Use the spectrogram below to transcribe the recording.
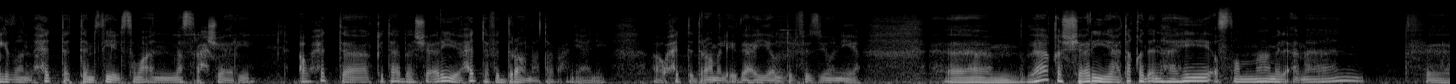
أيضا حتى التمثيل سواء مسرح شعري أو حتى كتابة شعرية حتى في الدراما طبعا يعني أو حتى الدراما الإذاعية والتلفزيونية. الذائقه الشعرية أعتقد إنها هي الصمام الأمان في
